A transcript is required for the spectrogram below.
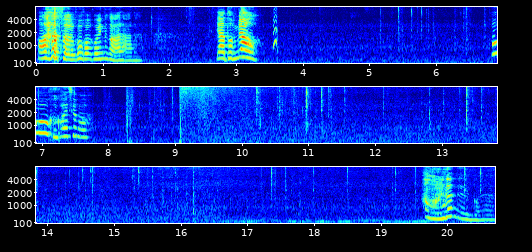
아, 알았어. 거, 거, 거 있는 거 알아 알아 야 덤벼. 어 그거 하지 마. 아, 뭘 던지는 거야?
